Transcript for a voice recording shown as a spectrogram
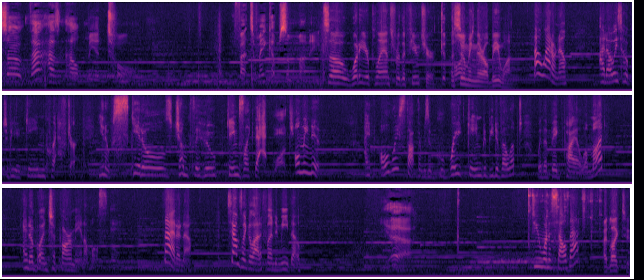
So, that hasn't helped me at all. In fact, to make up some money, So, what are your plans for the future? Good point. Assuming there'll be one. Oh, I don't know. I'd always hoped to be a game crafter. You know, Skittles, Jump the Hoop, games like that. What? Only new. I've always thought there was a great game to be developed with a big pile of mud and a bunch of farm animals. oh, I don't know. Sounds like a lot of fun to me, though. yeah. Do you want to sell that? I'd like to,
